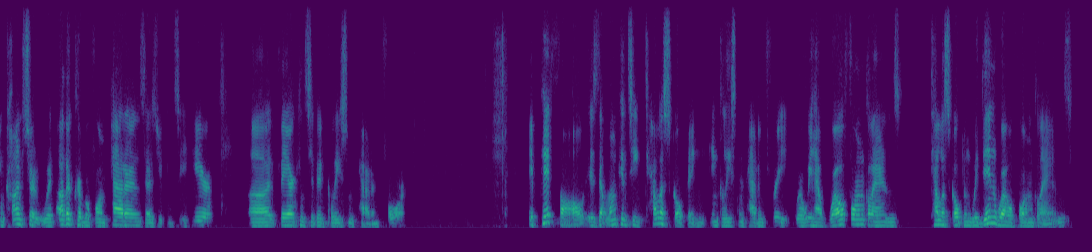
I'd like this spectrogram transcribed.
in concert with other cribriform patterns, as you can see here. Uh, they are considered Gleason pattern 4. A pitfall is that one can see telescoping in Gleason pattern 3, where we have well-formed glands telescoping within well-formed glands,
